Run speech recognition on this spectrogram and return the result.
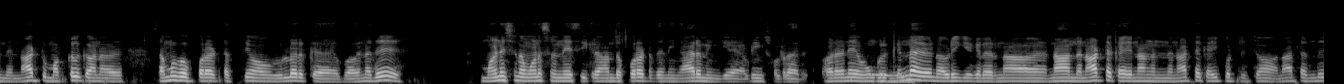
இந்த நாட்டு மக்களுக்கான சமூக போராட்டத்தையும் உள்ள இருக்க என்னது? மனுஷனை மனுஷனை நேசிக்கிற அந்த போராட்டத்தை நீங்க ஆரம்பிங்க அப்படின்னு சொல்றாரு. உடனே உங்களுக்கு என்ன வேணும் அப்படின்னு கேக்குறாரு. நான் நான் அந்த நாட்டை கை நாங்க இந்த நாட்டை கைப்பற்றிட்டோம். நாட்டை வந்து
